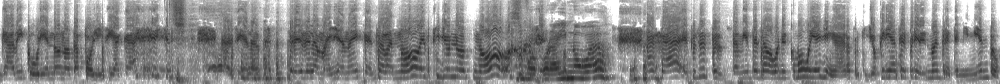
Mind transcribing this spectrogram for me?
Gaby cubriendo nota policíaca hacia las 3 de la mañana y pensaba, no, es que yo no, no. por ahí no va. Ajá, entonces pues también pensaba, bueno, ¿y cómo voy a llegar? Porque yo quería hacer periodismo de entretenimiento.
